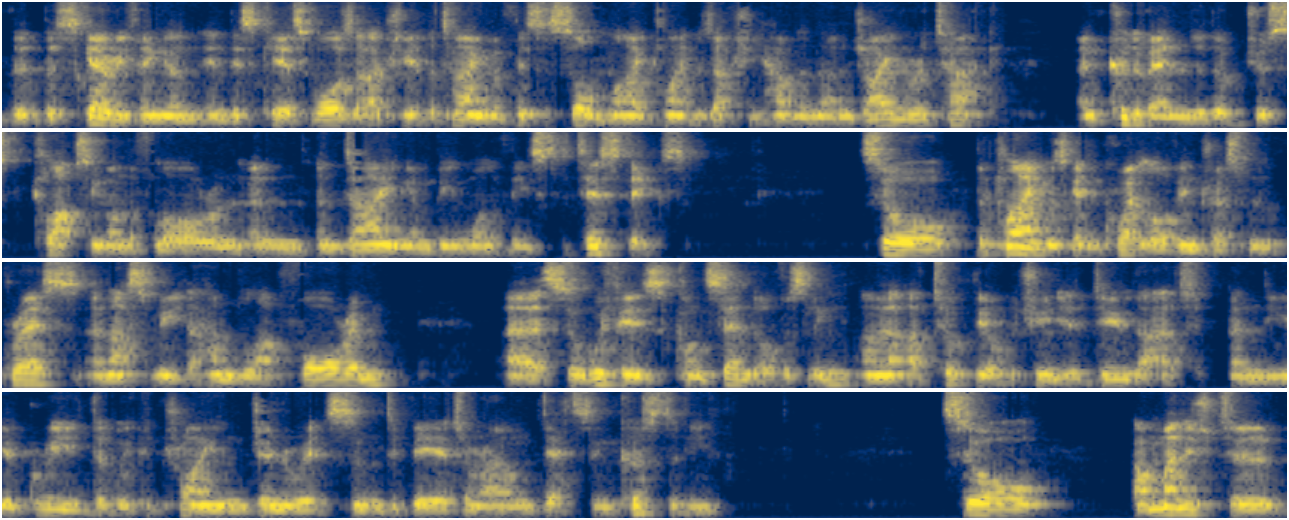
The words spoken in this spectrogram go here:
the, the scary thing in, in this case was actually at the time of this assault, my client was actually having an angina attack and could have ended up just collapsing on the floor and, and, and dying and being one of these statistics. So the client was getting quite a lot of interest from the press and asked me to handle that for him. Uh, so with his consent, obviously, I, I, took the opportunity to do that and he agreed that we could try and generate some debate around deaths in custody. So I managed to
